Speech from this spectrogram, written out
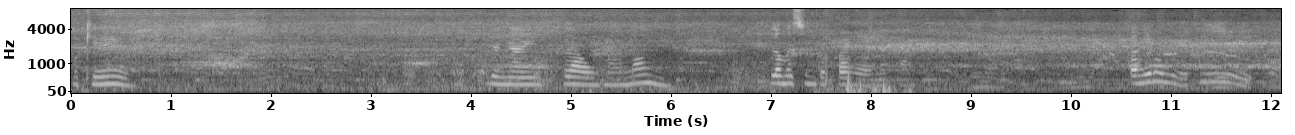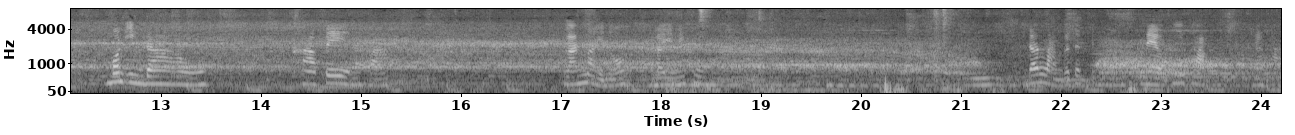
โอเค ยังไงเรามานั่ง เรามาชิมกาแฟนะคะ ตอนนี้เราอยู่ที่มอนอิงดาวคาเฟ่นะคะ ร้านใหม่เนาะเรายังไม่เคยมาด้านหลังก็จะเป็นแนวที่พักนะคะ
